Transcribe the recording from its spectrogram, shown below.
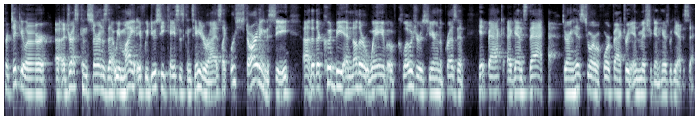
particular uh, addressed concerns that we might, if we do see cases continue to rise, like we're starting to see, uh, that there could be another wave of closures here, and the president hit back against that during his tour of a Ford factory in Michigan. Here's what he had to say.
